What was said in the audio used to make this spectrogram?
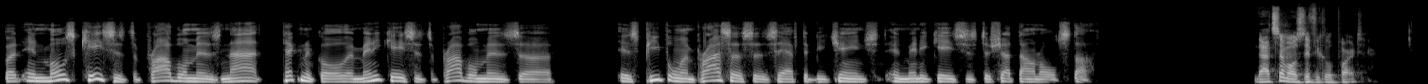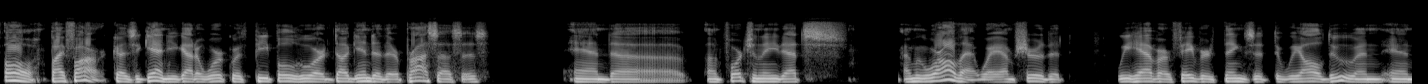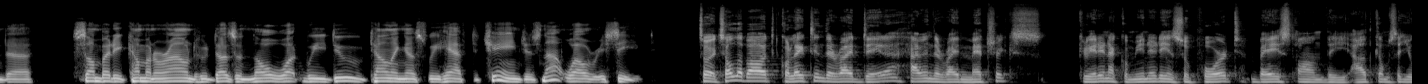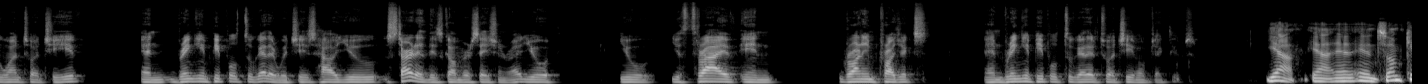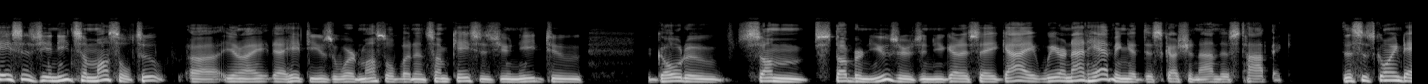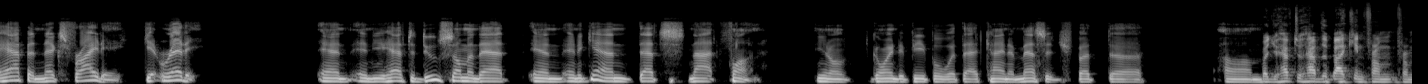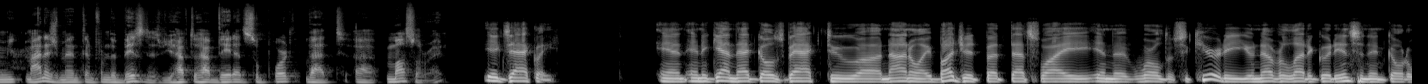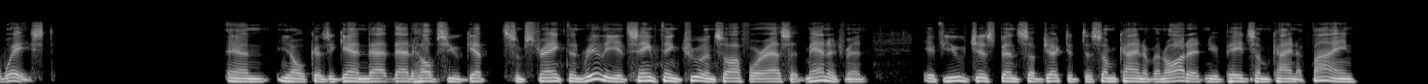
But in most cases, the problem is not technical. In many cases, the problem is uh, is people and processes have to be changed in many cases to shut down old stuff. That's the most difficult part. Oh, by far, because again, you got to work with people who are dug into their processes, and uh, unfortunately, that's. I mean, we're all that way. I'm sure that we have our favorite things that, that we all do, and and uh, somebody coming around who doesn't know what we do, telling us we have to change, is not well received. So it's all about collecting the right data, having the right metrics, creating a community and support based on the outcomes that you want to achieve, and bringing people together, which is how you started this conversation, right? You you you thrive in running projects and bringing people together to achieve objectives. Yeah, yeah, and in some cases you need some muscle too. Uh, you know, I, I hate to use the word muscle, but in some cases you need to go to some stubborn users and you got to say, "Guy, we are not having a discussion on this topic. This is going to happen next Friday. Get ready." And and you have to do some of that. And and again, that's not fun. You know, going to people with that kind of message, but. Uh, um, But you have to have the backing from from management and from the business. You have to have data to support that uh, muscle, right? Exactly. And and again, that goes back to uh, not only budget, but that's why in the world of security, you never let a good incident go to waste. And you know, because again, that that helps you get some strength. And really, it's same thing true in software asset management. If you've just been subjected to some kind of an audit and you paid some kind of fine,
